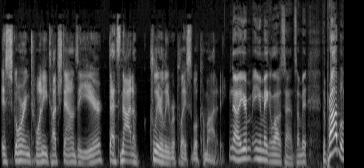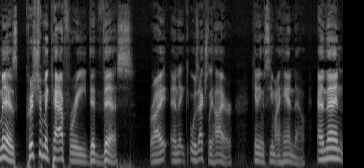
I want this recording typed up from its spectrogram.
is scoring 20 touchdowns a year, that's not a clearly replaceable commodity. No, you you make a lot of sense. I mean, the problem is Christian McCaffrey did this right, and it was actually higher. Can't even see my hand now. And then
